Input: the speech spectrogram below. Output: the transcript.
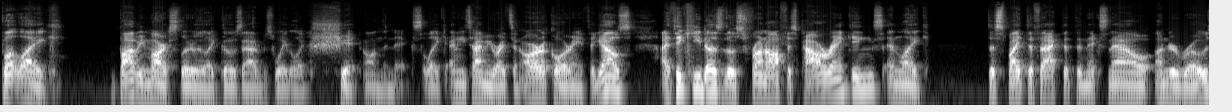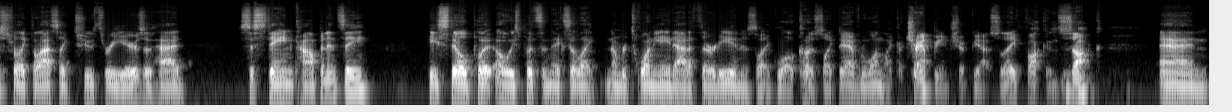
but like Bobby Marks literally like goes out of his way to like shit on the Knicks. Like anytime he writes an article or anything else, I think he does those front office power rankings and like despite the fact that the Knicks now under Rose for like the last like two, three years have had sustained competency, he still put always puts the Knicks at like number 28 out of 30 and is like, well, because like they haven't won like a championship yet, so they fucking suck. And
